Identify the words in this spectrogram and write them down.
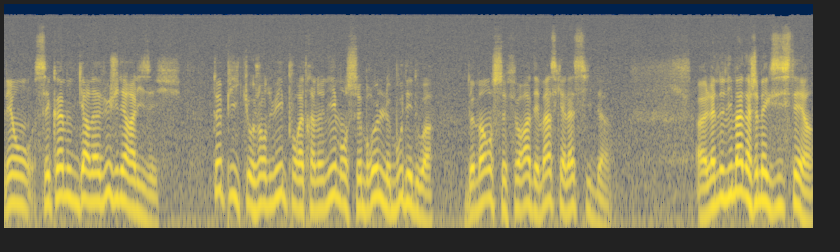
Léon, c'est comme une garde à vue généralisée. Te pique, aujourd'hui, pour être anonyme, on se brûle le bout des doigts. Demain, on se fera des masques à l'acide. Euh, l'anonymat n'a jamais existé. Hein.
